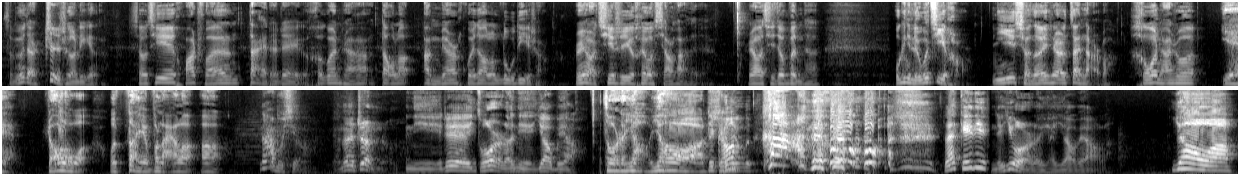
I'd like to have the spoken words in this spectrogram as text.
怎么有点震慑力呢？小七划船带着这个何观察到了岸边，回到了陆地上。任小七是一个很有想法的人，任小七就问他：“我给你留个记号，你选择一下在哪儿吧。”何观察说：“爷爷，饶了我，我再也不来了啊！那不行，那这么着吧，你这左耳朵你要不要？左耳朵要要啊，这肯定不行，咔，来给你，你这右耳朵还要不要了？要啊，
